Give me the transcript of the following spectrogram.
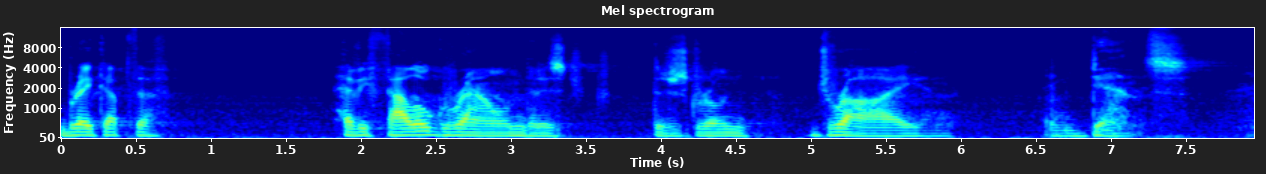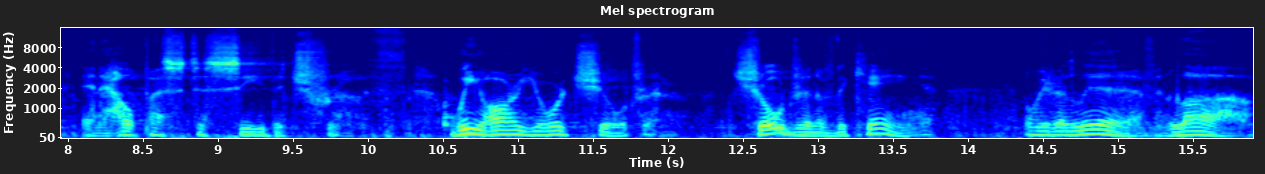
break up the heavy, fallow ground that, is, that has grown dry and, and dense, and help us to see the truth. We are your children, children of the King. We are to live and love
